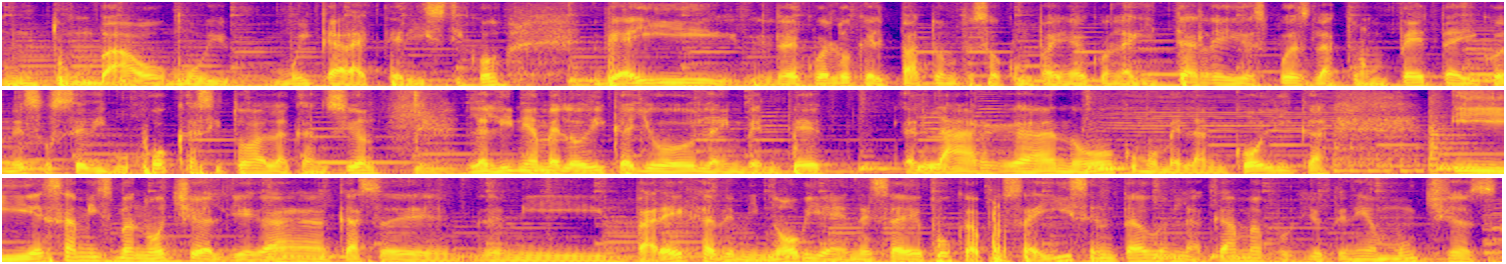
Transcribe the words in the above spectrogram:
un tumbao muy, muy característico. De ahí recuerdo que el pato empezó a acompañar con la guitarra y después la trompeta y con eso se dibujó casi toda la canción. La línea melódica yo la inventé larga, ¿no? Como melancólica. Y esa misma noche al llegar a casa de, mi pareja, de mi novia en esa época, pues ahí sentado en la cama, porque yo tenía muchas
